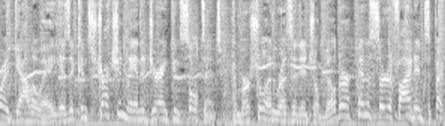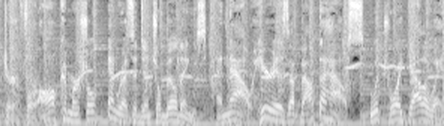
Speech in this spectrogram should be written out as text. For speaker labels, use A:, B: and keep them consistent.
A: Troy Galloway is a construction manager and consultant, commercial and residential builder, and a certified inspector for all commercial and residential buildings. And now, here is About the House with Troy Galloway.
